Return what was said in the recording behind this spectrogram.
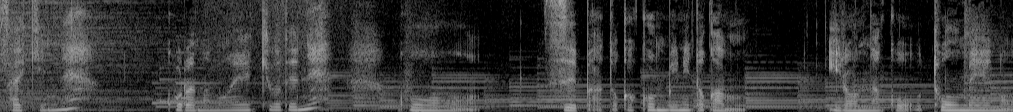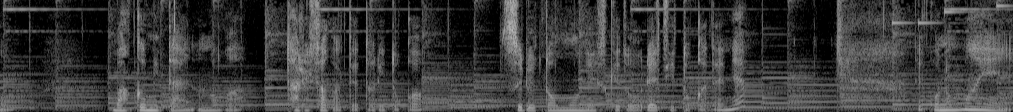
最近ねコロナの影響でねこうスーパーとかコンビニとかもいろんなこう透明の膜みたいなのが垂れ下がってたりとかすると思うんですけどレジとかでね。でこの前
